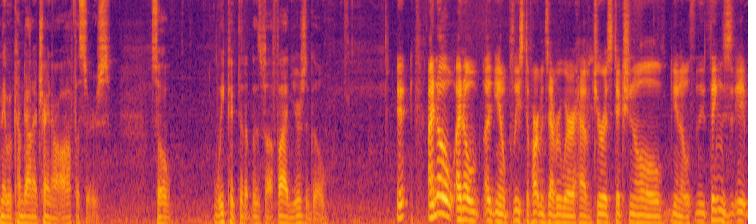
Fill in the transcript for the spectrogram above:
they would come down and train our officers. So we picked it up. Was about five years ago. I know, I know. Uh, you know, police departments everywhere have jurisdictional, you know, th- things it,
